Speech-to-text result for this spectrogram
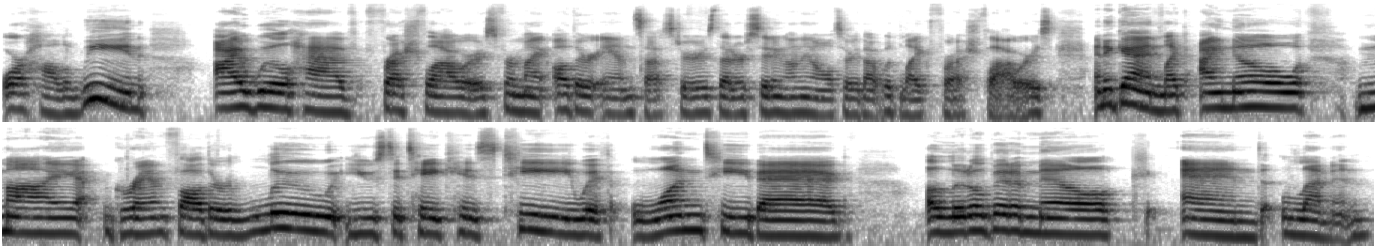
or Halloween, I will have fresh flowers for my other ancestors that are sitting on the altar that would like fresh flowers. And again, like I know my grandfather Lou used to take his tea with one tea bag, a little bit of milk, and lemon.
